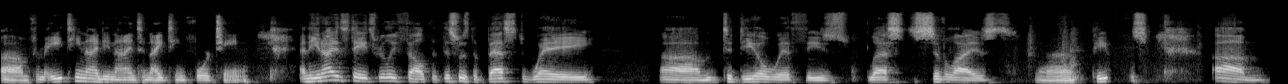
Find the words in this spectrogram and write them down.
um, from 1899 to 1914. And the United States really felt that this was the best way um, to deal with these less civilized uh, peoples. Um,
